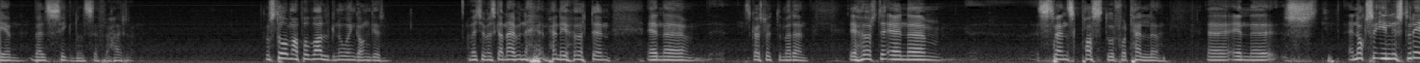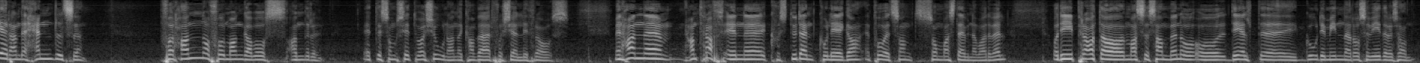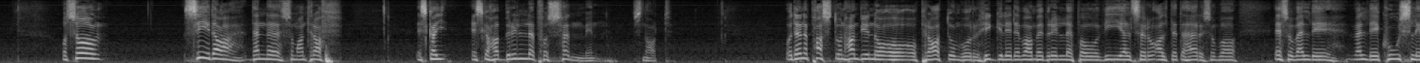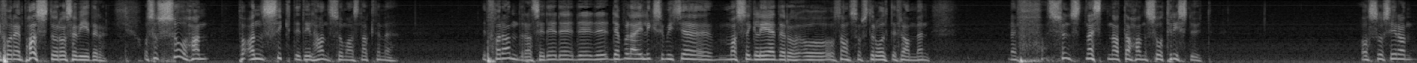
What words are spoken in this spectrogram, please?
en velsignelse fra Herren. Så står man på valg noen ganger. Jeg vet ikke om jeg skal nevne, men jeg hørte en, en eh, Skal jeg slutte med den? Jeg hørte en um, svensk pastor fortelle uh, en, uh, en nokså illustrerende hendelse for han og for mange av oss andre, ettersom situasjonene kan være forskjellige fra oss. Men han, eh, han traff en eh, studentkollega på et sånt sommerstevne, var det vel. Og de prata masse sammen og, og delte gode minner osv. Så videre, sånn. Og så sier da denne som han traff jeg skal, jeg skal ha bryllup for sønnen min snart. Og denne pastoren han begynner å, å, prate om hvor hyggelig det var med bryllup og vielser og alt dette her som var er så veldig, veldig koselig for en pastor osv. Og, og så så han på ansiktet til han som han snakket med. Det forandra seg. Det, det, det, det, ble liksom ikke masse gleder og, og, og sånt som strålte fram, men, men syntes nesten at han så trist ut. Og så sier han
